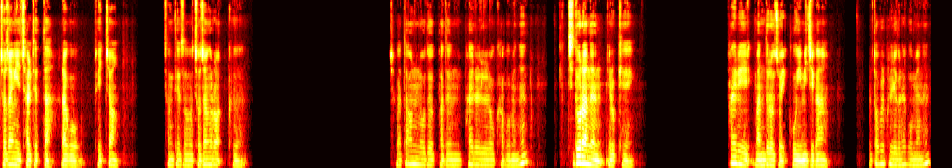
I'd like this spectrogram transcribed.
저장이 잘 됐다라고 돼 있죠. 상태에서 저장으로 그 제가 다운로드 받은 파일로 가보면은 지도라는 이렇게 파일이 만들어져 있고 이미지가 더블 클릭을 해보면은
